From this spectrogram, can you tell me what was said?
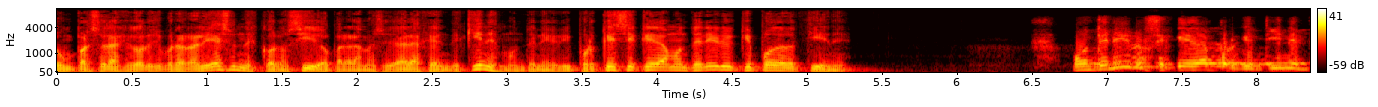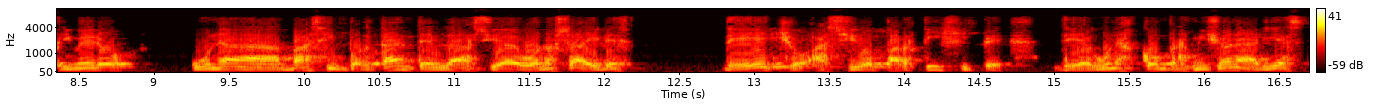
un personaje conocido, pero en realidad es un desconocido para la mayoría de la gente. ¿Quién es Montenegro y por qué se queda Montenegro y qué poder tiene? Montenegro se queda porque tiene primero una base importante en la ciudad de Buenos Aires, de hecho ha sido partícipe de algunas compras millonarias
